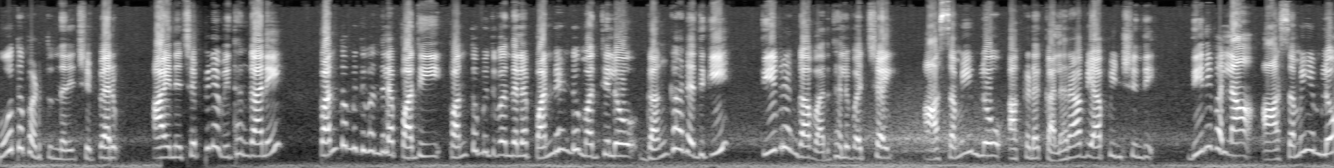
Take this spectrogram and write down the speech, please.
మూతపడుతుందని చెప్పారు. ఆయన చెప్పిన విధంగానే పంతొమ్మిది వందల పది పంతొమ్మిది వందల పన్నెండు మధ్యలో గంగా నదికి తీవ్రంగా వరదలు వచ్చాయి. ఆ సమయంలో అక్కడ కలరా వ్యాపించింది. దీనివల్ల ఆ సమయంలో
